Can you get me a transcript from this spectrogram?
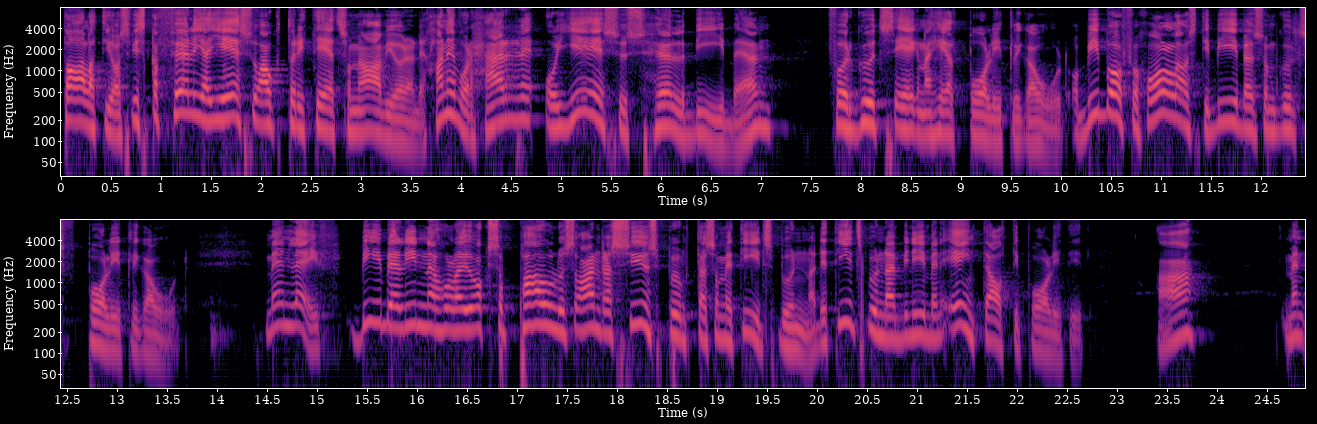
tala till oss. Vi ska följa Jesu auktoritet som är avgörande. Han är vår Herre och Jesus höll Bibeln för Guds egna helt pålitliga ord. Och vi bör förhålla oss till Bibeln som Guds pålitliga ord. Men Leif, Bibeln innehåller ju också Paulus och andra synpunkter som är tidsbundna. Det tidsbundna i Bibeln är inte alltid pålitligt. Ja, men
